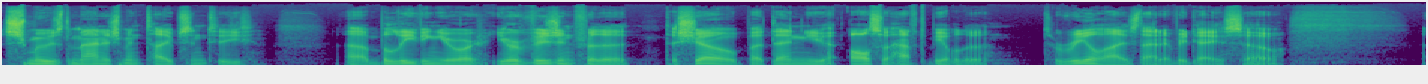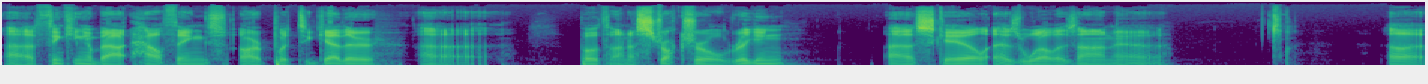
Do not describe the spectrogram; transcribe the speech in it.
schmooze the management types into uh, believing your your vision for the the show, but then you also have to be able to to realize that every day. So uh, thinking about how things are put together, uh, both on a structural rigging uh, scale as well as on a, a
